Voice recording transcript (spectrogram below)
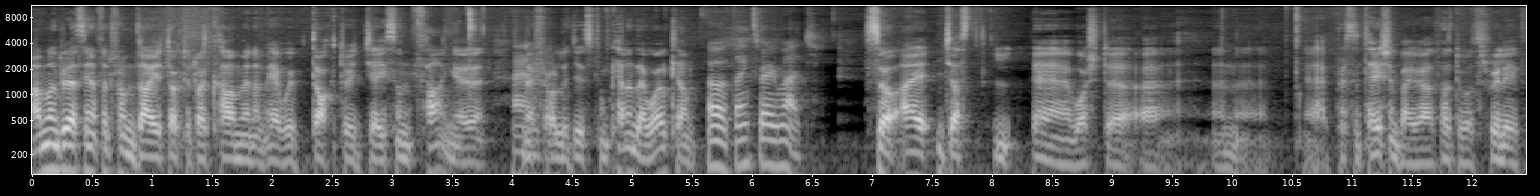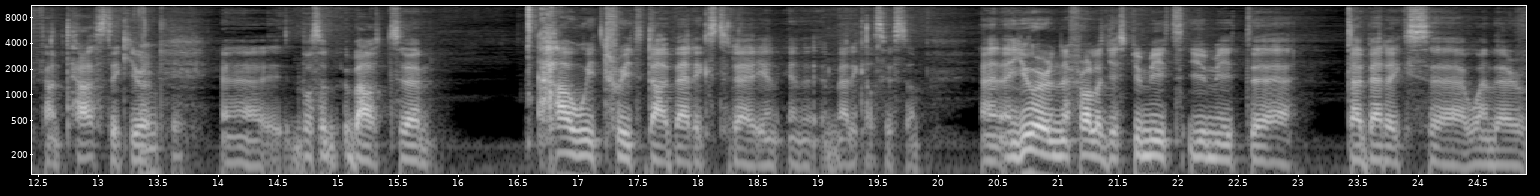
I'm Andreas Eenfeldt from DietDoctor.com, and I'm here with Dr. Jason Fung, a nephrologist from Canada. Welcome. Oh, thanks very much. So I just uh, watched a, a, a, a, presentation by you. I thought it was really fantastic. You're, Thank you. Uh, it was about um, how we treat diabetics today in, in the medical system. And, and, you are a nephrologist. You meet you meet uh, diabetics uh, when they're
